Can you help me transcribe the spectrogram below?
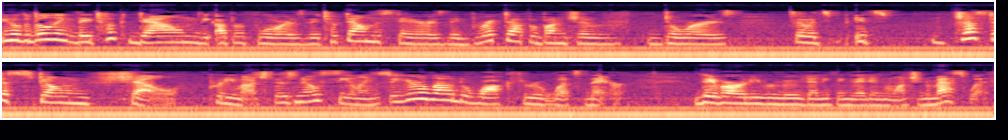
you know, the building, they took down the upper floors, they took down the stairs, they bricked up a bunch of doors. So it's, it's just a stone shell, pretty much. There's no ceiling, so you're allowed to walk through what's there. They've already removed anything they didn't want you to mess with.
